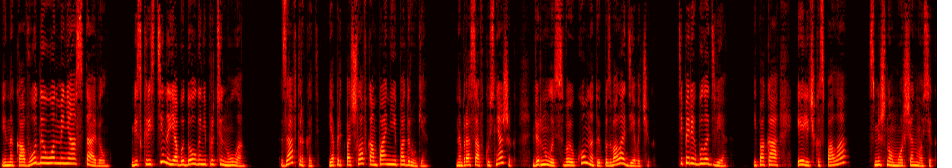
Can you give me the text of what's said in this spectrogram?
и на кого да он меня оставил? Без Кристины я бы долго не протянула. Завтракать я предпочла в компании подруги. Набросав вкусняшек, вернулась в свою комнату и позвала девочек. Теперь их было две. И пока Элечка спала, смешно морща носик,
